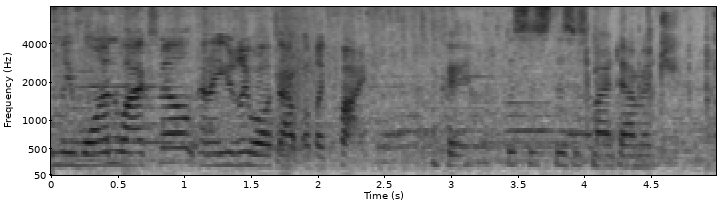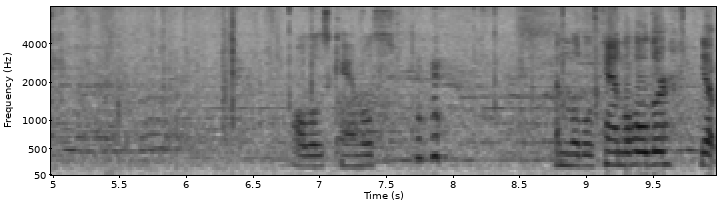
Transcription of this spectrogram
only one wax melt, and I usually walk out with like five. Okay, this is this is my damage. All those candles. and little candle holder. Yep.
